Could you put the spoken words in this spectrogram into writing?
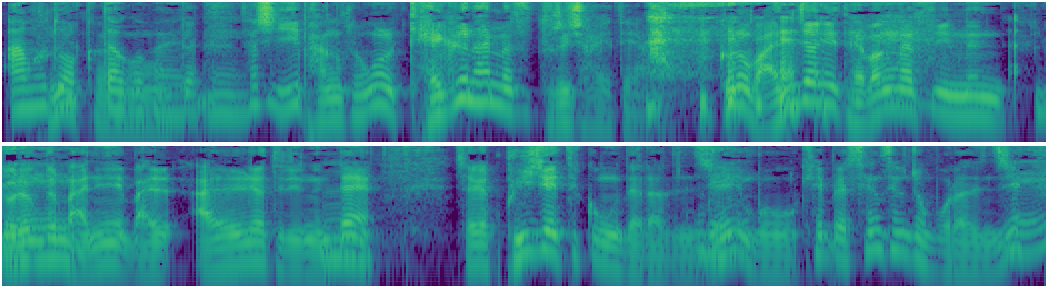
아무도 그러니까요. 없다고 봐요. 그러니까 네. 사실 이 방송을 개근하면서 들으셔야 돼요. 그럼 완전히 대박 날 수 있는 네. 요령들 네. 많이 말, 알려드리는데 음. 제가 VJ 특공대라든지 네. 뭐 KBS 생생정보라든지 네.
